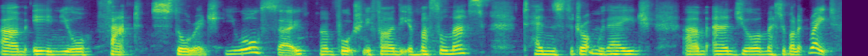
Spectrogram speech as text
um, in your fat storage. You also, unfortunately, find that your muscle mass tends to drop mm-hmm. with age um, and your metabolic rate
